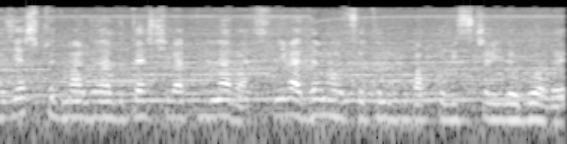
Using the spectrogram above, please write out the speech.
chociaż przed Maldonado też trzeba pilnować. Nie wiadomo co temu chłopakowi strzeli do głowy.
